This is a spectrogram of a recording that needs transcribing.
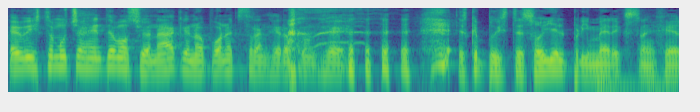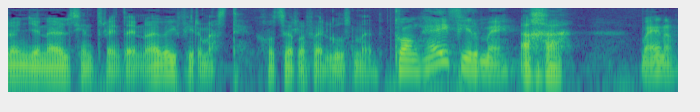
he visto mucha gente emocionada que no pone extranjero con G. Es que pusiste, soy el primer extranjero en llenar el 139 y firmaste. José Rafael Guzmán. con G y firmé. Ajá. Bueno.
